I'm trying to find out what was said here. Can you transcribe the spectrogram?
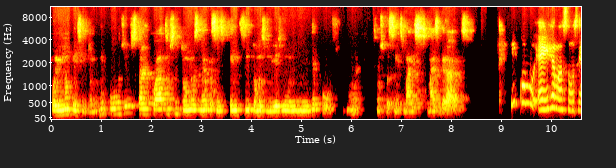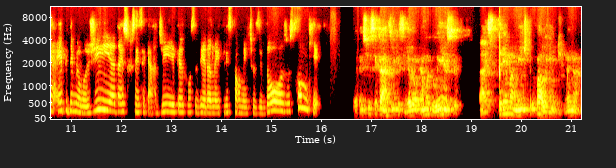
porém não tem sintomas em repouso. E o estágio 4 são sintomas, né, pacientes que têm sintomas mesmo em, em repouso. Né, são os pacientes mais, mais graves. E como é em relação assim, à epidemiologia da insuficiência cardíaca, considerando aí principalmente os idosos, como que é? A insuficiência cardíaca, assim, ela é uma doença ah, extremamente prevalente, né?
